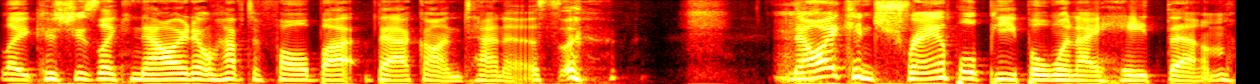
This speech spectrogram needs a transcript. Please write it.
Like, because she's like, now I don't have to fall ba- back on tennis. now I can trample people when I hate them.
